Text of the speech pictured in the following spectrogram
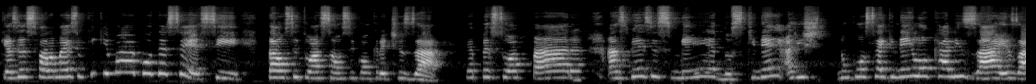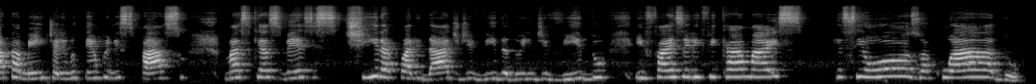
que às vezes fala, mas o que, que vai acontecer se tal situação se concretizar? E a pessoa para, às vezes medos que nem a gente não consegue nem localizar exatamente ali no tempo e no espaço, mas que às vezes tira a qualidade de vida do indivíduo e faz ele ficar mais receoso, acuado,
